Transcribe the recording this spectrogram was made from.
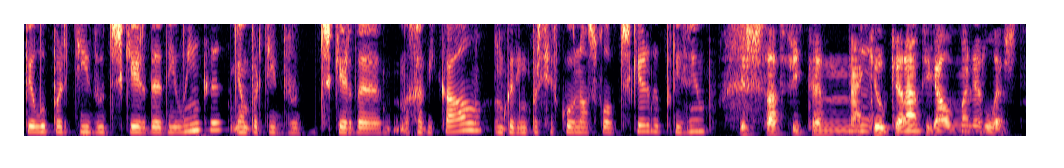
pelo partido de esquerda Die Linke, é um partido de esquerda radical, um bocadinho parecido com o nosso bloco de esquerda, por exemplo. Este estado fica naquilo que era a antiga Alemanha de Leste.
